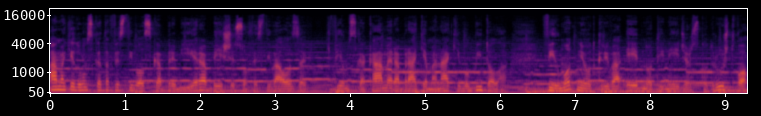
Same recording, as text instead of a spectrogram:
а македонската фестивалска премиера беше со фестивалот за филмска камера Браќа Манаки во Битола. Филмот ни открива едно тинејџерско друштво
